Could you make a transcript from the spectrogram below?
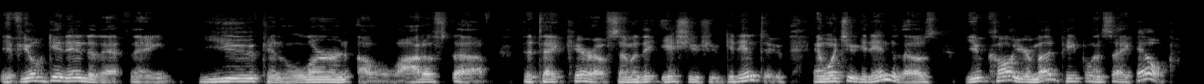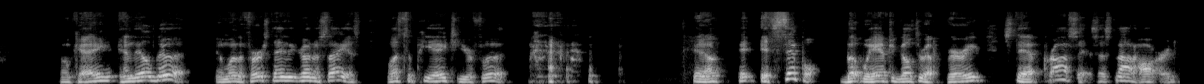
if you'll get into that thing, you can learn a lot of stuff to take care of some of the issues you get into. And once you get into those, you call your mud people and say, help. Okay. And they'll do it. And one of the first things they're going to say is, what's the pH of your fluid? you know, it, it's simple but we have to go through a very step process. It's not hard.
